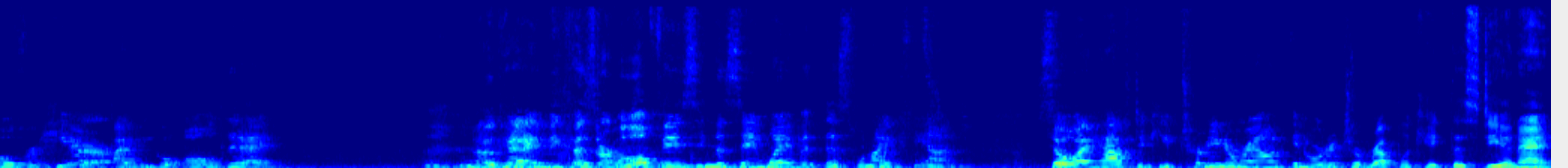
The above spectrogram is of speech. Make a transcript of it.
over here, I could go all day. Okay, because they're all facing the same way, but this one I can't. So I have to keep turning around in order to replicate this DNA.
